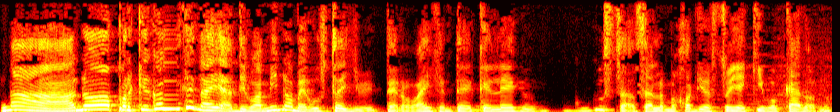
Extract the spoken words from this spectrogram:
No, no, porque GoldenEye, digo, a mí no me gusta, pero hay gente que le gusta. O sea, a lo mejor yo estoy equivocado, ¿no?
